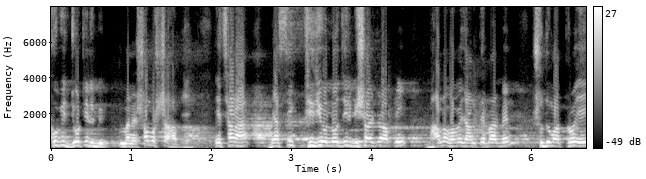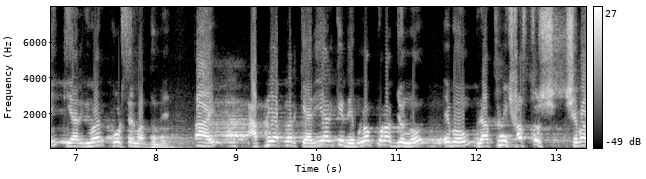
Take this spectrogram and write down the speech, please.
খুবই জটিল মানে সমস্যা হবে। এছাড়া বেসিক ফিজিওলজির বিষয়টা আপনি ভালোভাবে জানতে পারবেন, শুধুমাত্র এই কেয়ার গিভার কোর্সের মাধ্যমে। তাই আপনি আপনার ক্যারিয়ারকে ডেভেলপ করার জন্য এবং প্রাথমিক স্বাস্থ্য সেবা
